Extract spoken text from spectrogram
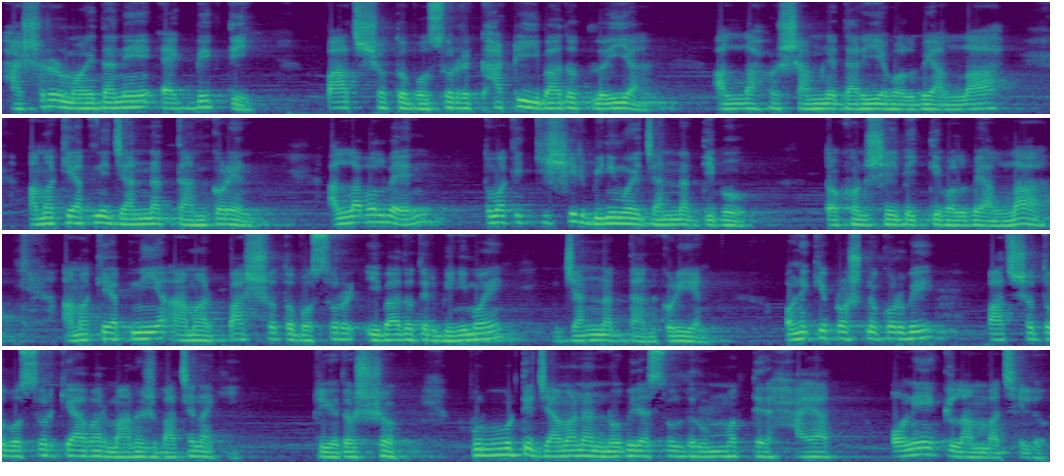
হাসরের ময়দানে এক ব্যক্তি পাঁচ শত বছরের খাঁটি ইবাদত লইয়া আল্লাহর সামনে দাঁড়িয়ে বলবে, আল্লাহ, আমাকে আপনি জান্নাত দান করেন। আল্লাহ বলবেন, তোমাকে কিসের বিনিময়ে জান্নাত দিব? তখন সেই ব্যক্তি বলবে, আল্লাহ, আমাকে আপনি আমার পাঁচশত বছর ইবাদতের বিনিময়ে জান্নাত দান করিয়েন। অনেকে প্রশ্ন করবে, পাঁচশত বছর কি আবার মানুষ বাঁচে নাকি? প্রিয় দর্শক, পূর্ববর্তী জামানার নবী রাসুলদের উম্মতদের হায়াত অনেক লম্বা ছিল।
